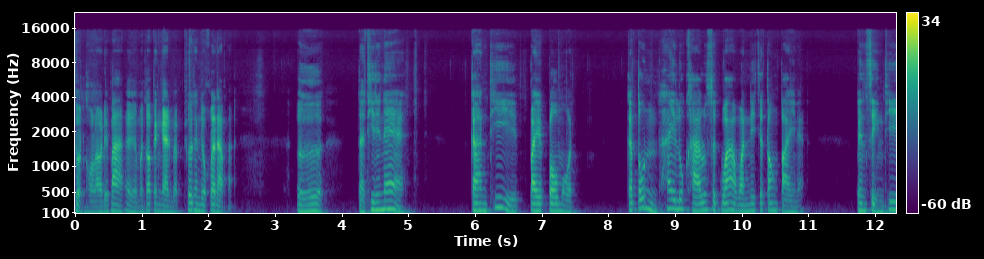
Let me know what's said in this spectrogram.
ส่วนของเราได้บ้างเออมันก็เป็นการแบบช่วยกันยกระดับอะเออ แต่ที่แน่ๆการที่ไปโปรโมทกระตุ้นให้ลูกค้ารู้สึกว่าวันนี้จะต้องไปเนี่ย เป็นสิ่งที่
